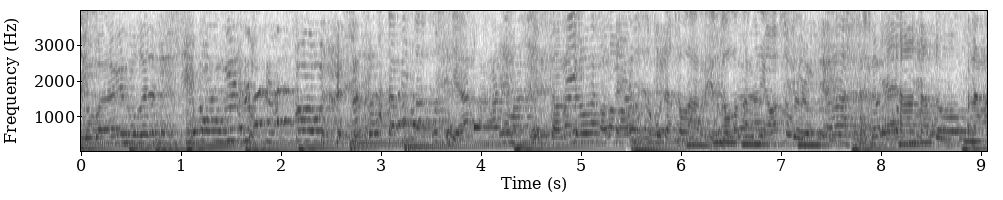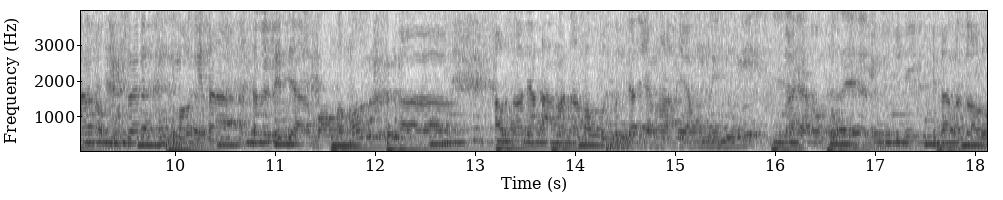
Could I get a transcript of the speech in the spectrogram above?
Lu bayangin mukanya. Tapi bagus dia, tangannya masuk. Tangannya kelar ya. Kalau tangannya masuk udah. ya salah satu penanganan maksudnya kalau kita terlilit ya mau nggak mau eh, harus ada tangan ataupun benda yang yang melindungi leher untuk ini jadi kita nggak terlalu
